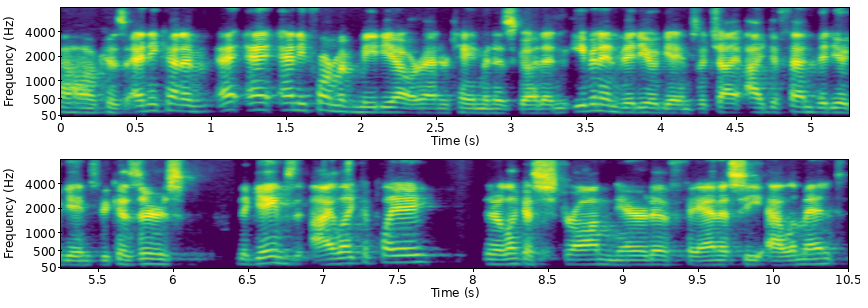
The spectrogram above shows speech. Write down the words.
Oh, because any kind of a, a- any form of media or entertainment is good, and even in video games, which I, I defend video games because there's the games that I like to play. They're like a strong narrative fantasy element,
